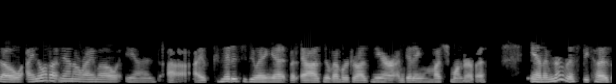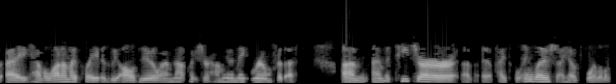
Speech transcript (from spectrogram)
so I know about NaNoWriMo and uh, I've committed to doing it, but as November draws near, I'm getting much more nervous. And I'm nervous because I have a lot on my plate, as we all do, and I'm not quite sure how I'm going to make room for this. Um, I'm a teacher of, of high school English. I have four little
